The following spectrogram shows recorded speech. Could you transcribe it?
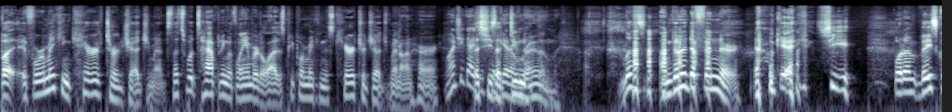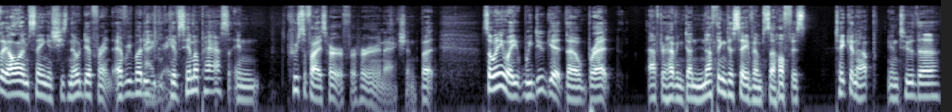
But if we're making character judgments, that's what's happening with Lambert a lot. Is people are making this character judgment on her. Why don't you guys that just she's a get a room? Listen, I'm going to defend her. Okay, she. What I'm basically all I'm saying is she's no different. Everybody gives him a pass and crucifies her for her inaction. But so anyway, we do get though Brett, after having done nothing to save himself, is taken up into the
